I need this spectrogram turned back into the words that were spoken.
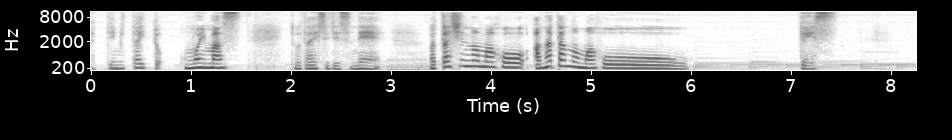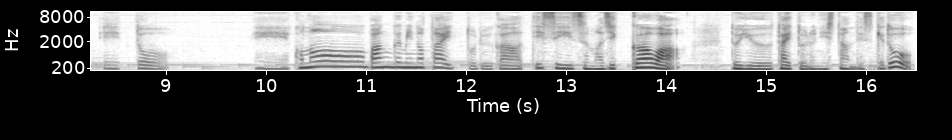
やってみたいと思います。と題してですね、私の魔法、あなたの魔法です。えっ、ー、と、えー、この番組のタイトルが This is Magic Hour というタイトルにしたんですけど、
